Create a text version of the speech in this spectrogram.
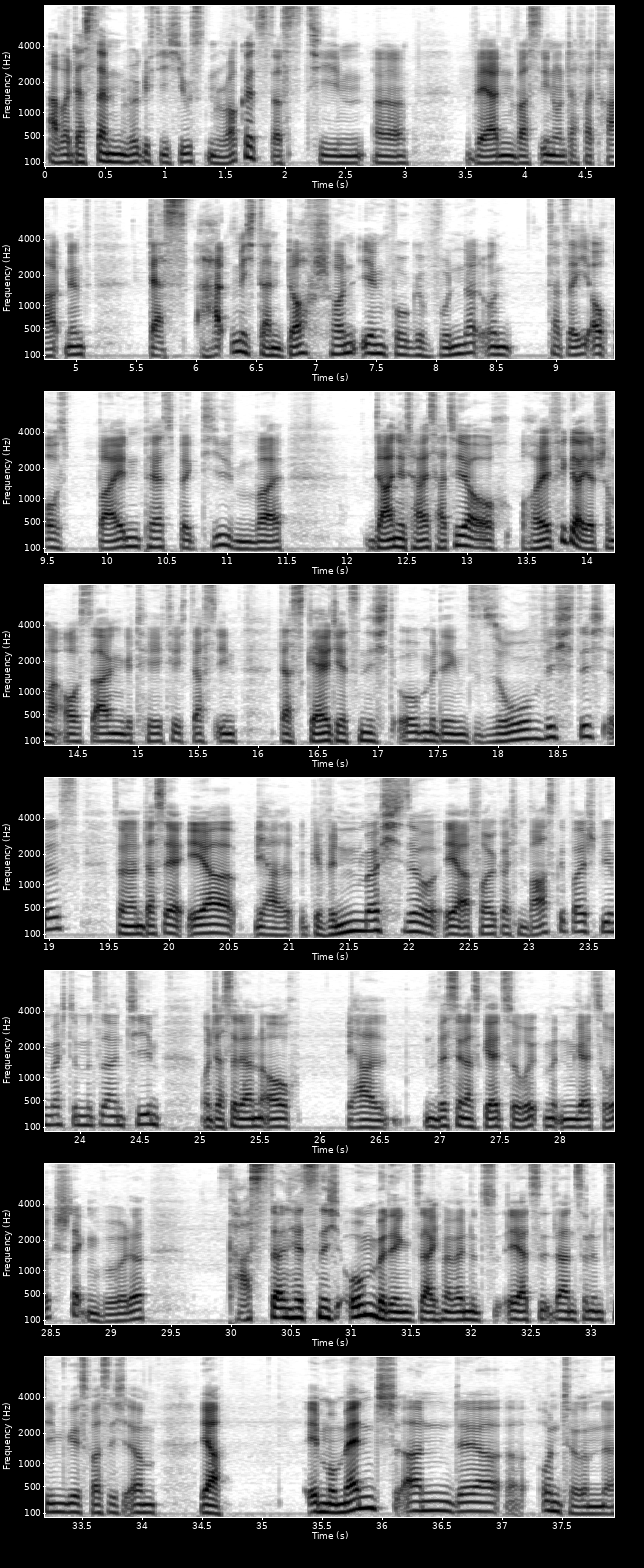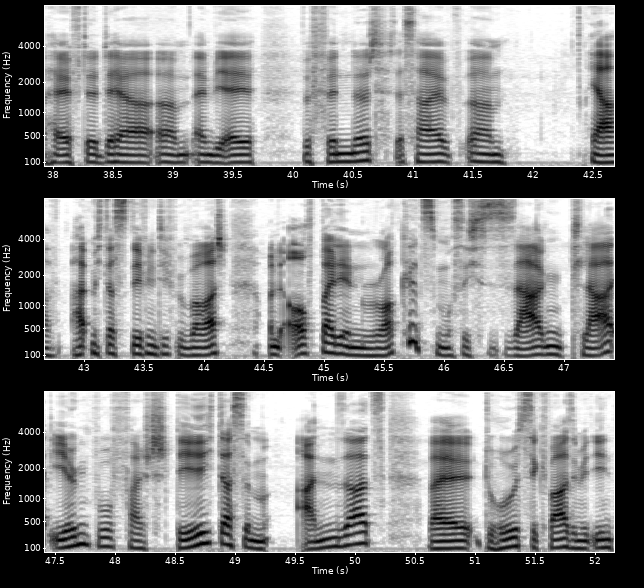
Aber dass dann wirklich die Houston Rockets das Team äh, werden, was ihn unter Vertrag nimmt, das hat mich dann doch schon irgendwo gewundert und tatsächlich auch aus beiden Perspektiven, weil Daniel Theiss hatte ja auch häufiger jetzt schon mal Aussagen getätigt, dass ihm das Geld jetzt nicht unbedingt so wichtig ist, sondern dass er eher ja, gewinnen möchte, eher erfolgreichen Basketball spielen möchte mit seinem Team und dass er dann auch ja, ein bisschen das Geld zurück mit dem Geld zurückstecken würde. Passt dann jetzt nicht unbedingt, sag ich mal, wenn du eher zu, dann zu einem Team gehst, was sich ähm, ja im Moment an der äh, unteren Hälfte der ähm, NBA befindet. Deshalb ähm, ja, hat mich das definitiv überrascht. Und auch bei den Rockets muss ich sagen, klar, irgendwo verstehe ich das im Ansatz, weil du holst dir quasi mit ihnen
